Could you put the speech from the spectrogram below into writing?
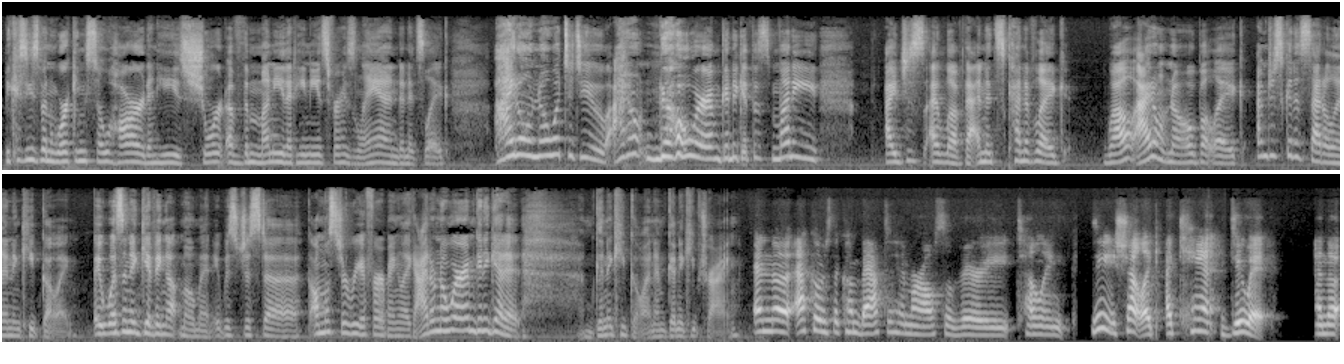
because he's been working so hard and he's short of the money that he needs for his land. And it's like, I don't know what to do. I don't know where I'm going to get this money. I just, I love that. And it's kind of like, well, I don't know, but like, I'm just going to settle in and keep going. It wasn't a giving up moment. It was just a, almost a reaffirming, like, I don't know where I'm going to get it I'm gonna keep going. I'm gonna keep trying. And the echoes that come back to him are also very telling. Z shout like, I can't do it. And the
